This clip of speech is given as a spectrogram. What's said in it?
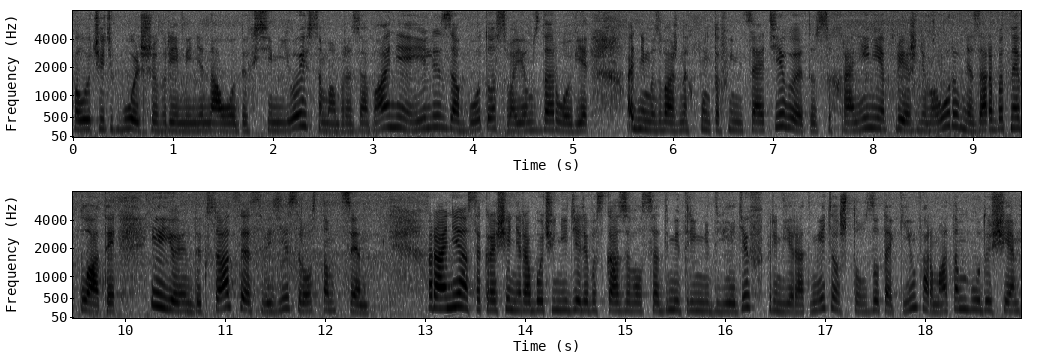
получить больше времени на отдых с семьей, самообразование или заботу о своем здоровье. Одним из важных пунктов инициативы – это сохранение прежнего уровня заработной платы и ее индексация в связи с ростом цен. Ранее о сокращении рабочей недели высказывался Дмитрий Медведев. Премьер отметил, что за таким форматом будущее.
